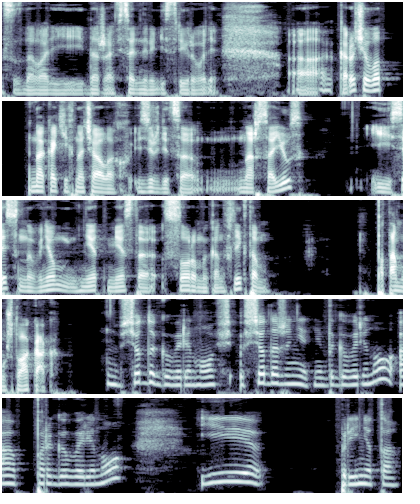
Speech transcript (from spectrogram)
создавали и даже официально регистрировали. А, Короче, вот на каких началах зиждется наш союз, и, естественно, в нем нет места ссорам и конфликтам, потому что а как? Ну, все договорено, все даже нет, не договорено, а проговорено и принято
